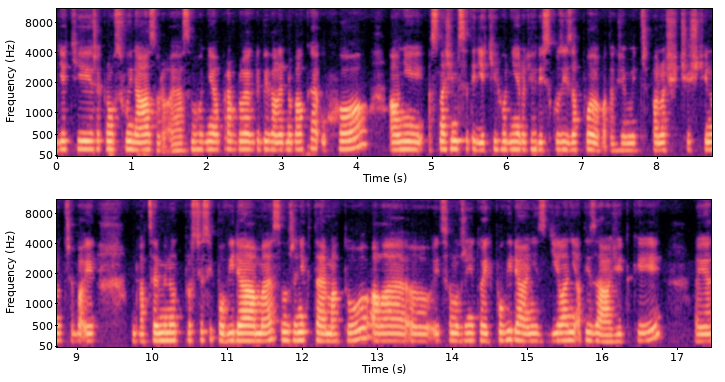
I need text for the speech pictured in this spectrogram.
děti řeknou svůj názor. A já jsem hodně opravdu jak kdyby jedno velké ucho a oni snažím se ty děti hodně do těch diskuzí zapojovat. Takže my třeba naši češtinu třeba i 20 minut prostě si povídáme, samozřejmě k tématu, ale eh, i samozřejmě to jejich povídání, sdílení a ty zážitky, je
